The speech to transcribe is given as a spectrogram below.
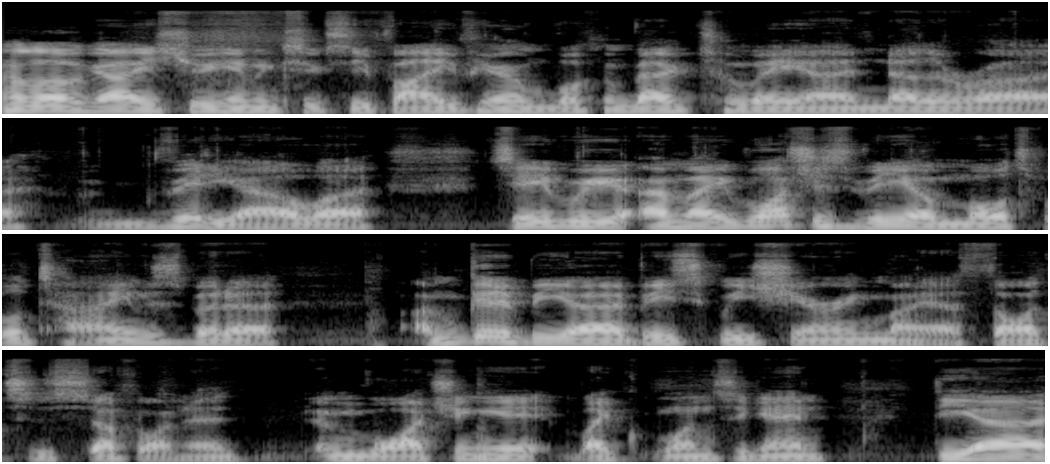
Hello guys, Gaming 65 here, and welcome back to a another uh, video. Uh, today we um, I watched this video multiple times, but uh, I'm gonna be uh, basically sharing my uh, thoughts and stuff on it and watching it like once again. The uh,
